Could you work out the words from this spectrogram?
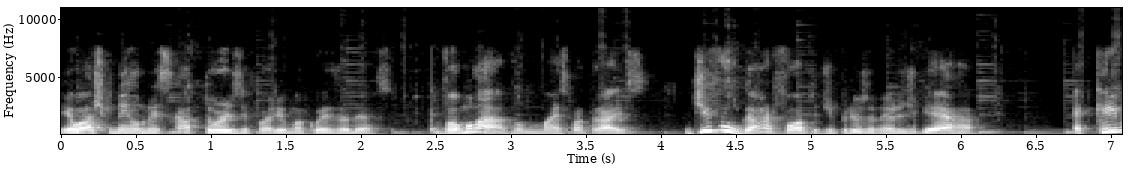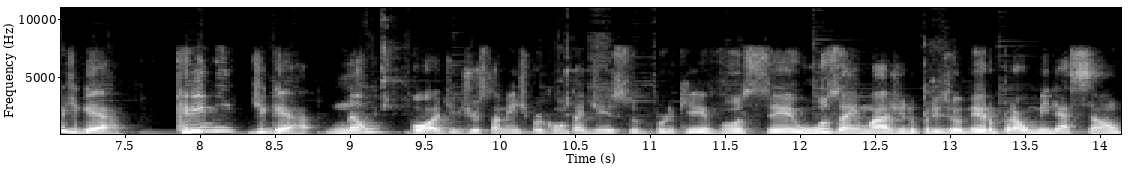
Eu acho que nem o Luiz XIV faria uma coisa dessa. Vamos lá, vamos mais para trás. Divulgar foto de prisioneiro de guerra é crime de guerra crime de guerra. Não pode, justamente por conta disso, porque você usa a imagem do prisioneiro para humilhação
